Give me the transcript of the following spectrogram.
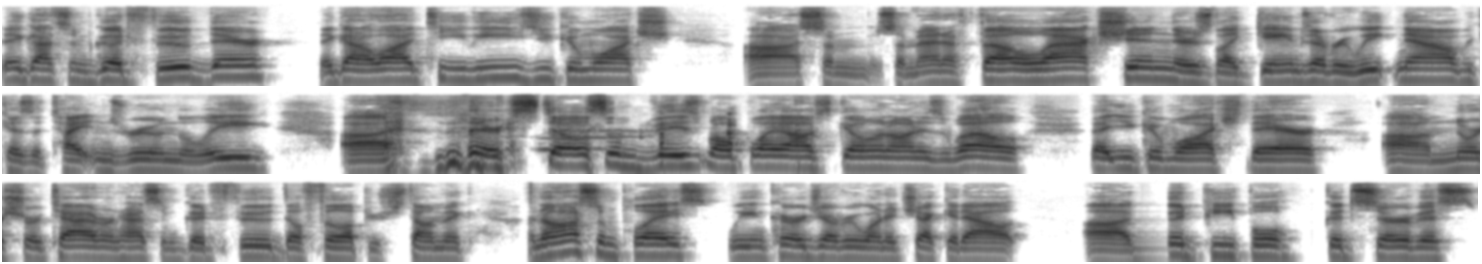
They got some good food there. They got a lot of TVs. You can watch uh, some some NFL action. There's like games every week now because the Titans ruined the league. Uh, there's still some baseball playoffs going on as well that you can watch there. Um, North Shore Tavern has some good food. They'll fill up your stomach. An awesome place. We encourage everyone to check it out. Uh, good people, good service,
